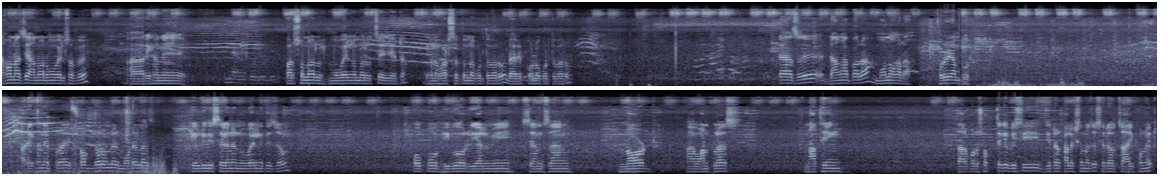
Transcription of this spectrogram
এখন আছে আনোয়ার মোবাইল শপে। আর এখানে পার্সোনাল মোবাইল নাম্বার হচ্ছে এই যে এটা। এখানে হোয়াটসঅ্যাপ তোমরা করতে পারো, ডাইরেক্ট কলও করতে পারো। এটা আছে ডাঙ্গাপাড়া মনোহারা, হরিরামপুর। আর এখানে প্রায় সব ধরনের মডেল আছে। কেউ যদি সেকেন্ড হ্যান্ড মোবাইল নিতে চাও Oppo Vivo Realme Samsung Nord OnePlus Nothing তারপরে সব থেকে বেশি যেটার কালেকশন আছে, সেটা হচ্ছে আইফোনের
